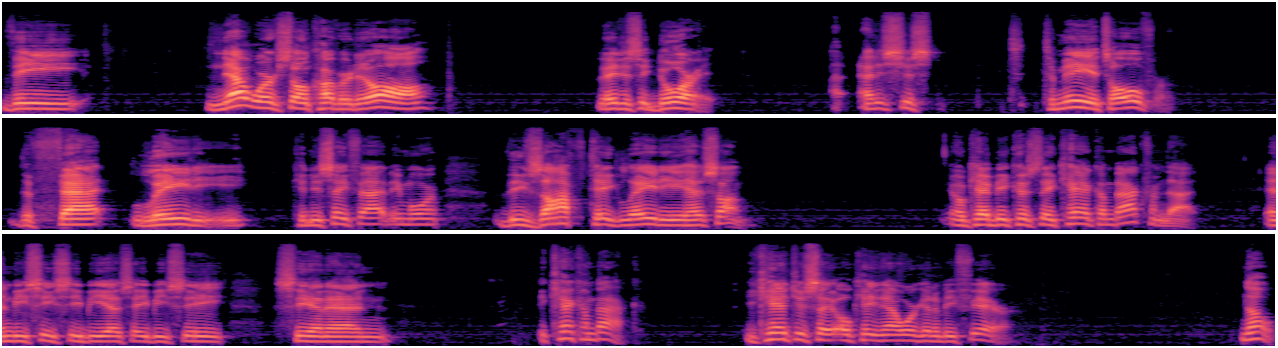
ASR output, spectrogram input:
the Networks don't cover it at all. They just ignore it. And it's just, to me, it's over. The fat lady, can you say fat anymore? The Zoftig lady has sung. Okay, because they can't come back from that. NBC, CBS, ABC, CNN, it can't come back. You can't just say, okay, now we're going to be fair. No,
